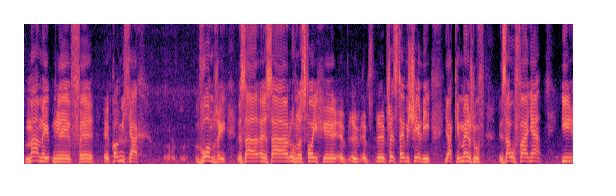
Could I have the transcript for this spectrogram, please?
Mamy w komisjach w Łomży za, zarówno swoich przedstawicieli, jak i mężów zaufania i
